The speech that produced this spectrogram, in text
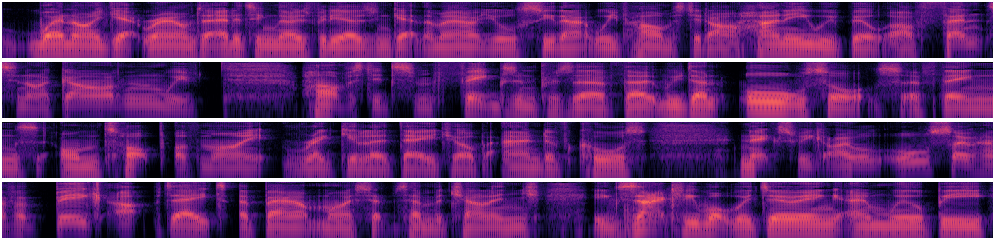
when I get round to editing those videos and get them out, you'll see that we've harvested our honey, we've built our fence in our garden, we've harvested some figs and preserved those. We've done all sorts of things on top of my regular day job. And of course, next week I will also have a big update about my September challenge, exactly what we're doing, and we'll be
